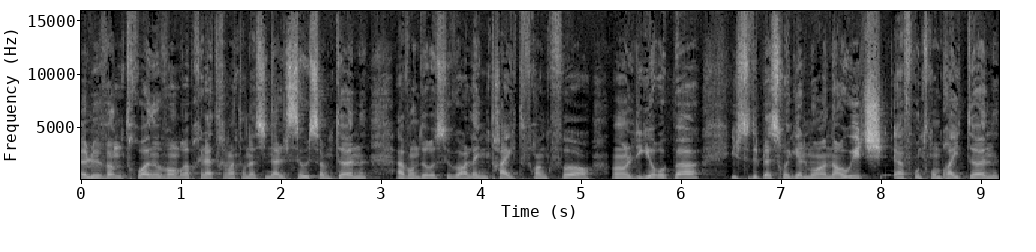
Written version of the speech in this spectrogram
le 23 novembre après la trêve internationale Southampton, avant de recevoir l'Eintracht Francfort en Ligue Europa. Ils se déplaceront également à Norwich et affronteront Brighton.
